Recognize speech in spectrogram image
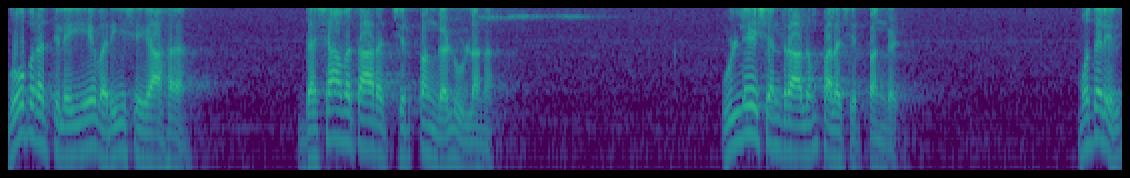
கோபுரத்திலேயே வரிசையாக தசாவதார சிற்பங்கள் உள்ளன. உள்ளே சென்றாலும் பல சிற்பங்கள். முதலில்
